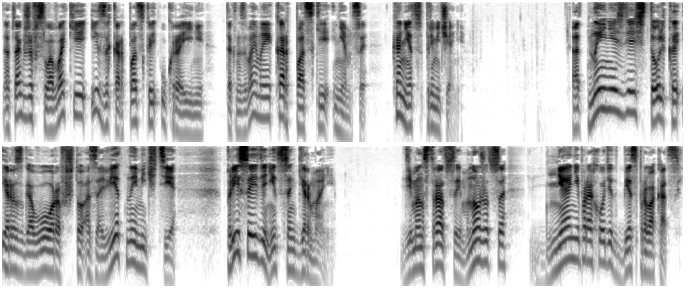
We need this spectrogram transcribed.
а также в Словакии и Закарпатской Украине, так называемые карпатские немцы. Конец примечания. Отныне здесь только и разговоров, что о заветной мечте присоединиться к Германии. Демонстрации множатся, дня не проходит без провокаций.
